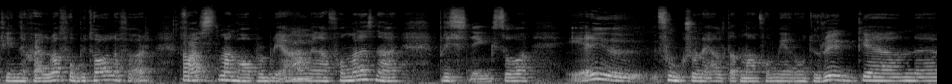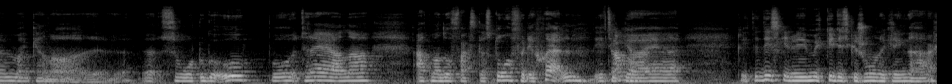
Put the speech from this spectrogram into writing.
kvinnor själva får betala för. Fast man har problem. Jag menar, får man en sån här bristning så är det ju funktionellt att man får mer ont i ryggen, man kan ha eh, svårt att gå upp och träna. Att man då faktiskt ska stå för det själv, det tycker ja. jag är lite disk mycket diskussioner kring det här.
